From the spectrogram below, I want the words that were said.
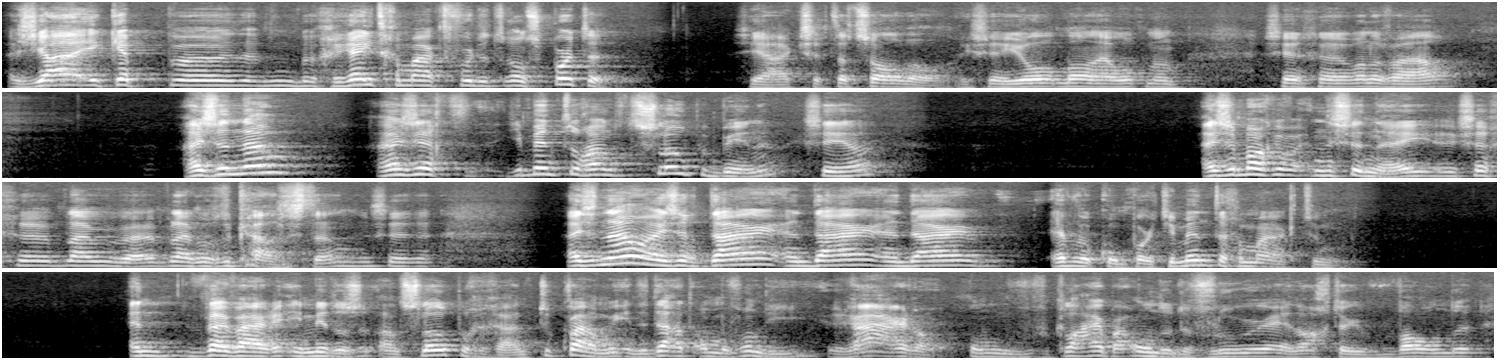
Hij zei, ja, ik heb uh, gereed gemaakt voor de transporten. Ik zei, ja, ik zeg, dat zal wel. Ik zeg, joh man, hou op man. Zeg, wat een verhaal. Hij zei, nou, hij zegt, je bent toch aan het slopen binnen? Ik zeg, ja. Hij zei, mag ik... Ik zeg, nee. Ik zeg, blijf, blijf op de kade staan. Ik zeg, hij zegt, nou, hij zegt, daar en daar en daar hebben we compartimenten gemaakt toen. En wij waren inmiddels aan het slopen gegaan. Toen kwamen we inderdaad allemaal van die rare, onverklaarbaar onder de vloer en achter wanden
